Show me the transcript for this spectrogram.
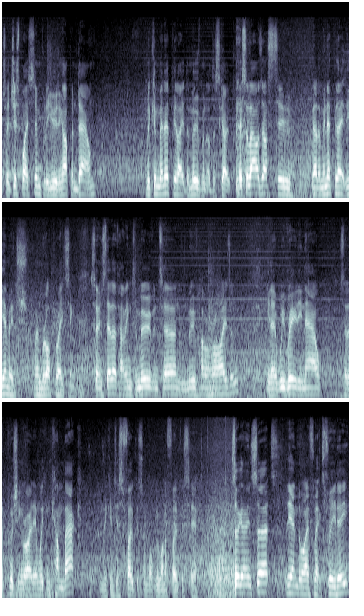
So just by simply using up and down, we can manipulate the movement of the scope. This allows us to be able to manipulate the image when we're operating. So instead of having to move and turn and move our horizon, you know, we really now, instead of pushing right in, we can come back and we can just focus on what we want to focus here. So we're going to insert the Endo Flex 3D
